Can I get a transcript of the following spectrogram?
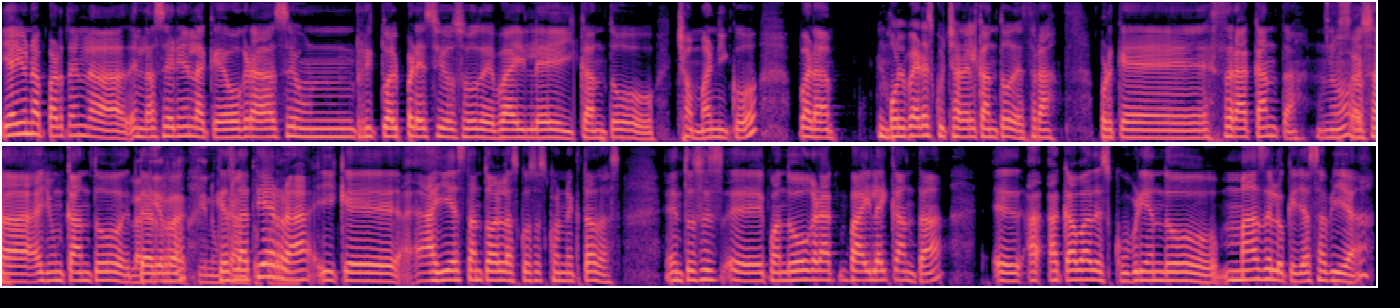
y hay una parte en la, en la serie en la que Ogra hace un ritual precioso de baile y canto chamánico para volver a escuchar el canto de Thra. Porque Thra canta, ¿no? O sea, hay un canto La eterno tierra tiene un que es la tierra y que ahí están todas las cosas conectadas. Entonces, eh, cuando Ogra baila y canta, eh, a- acaba descubriendo más de lo que ya sabía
